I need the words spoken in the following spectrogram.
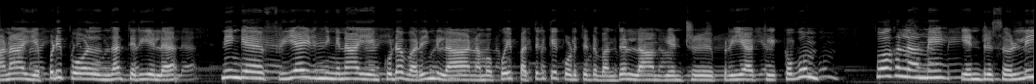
ஆனா எப்படி போறதுன்னு தான் தெரியல. நீங்க ஃப்ரீயா இருந்தீங்கன்னா என் கூட வரீங்களா? நம்ம போய் பத்திரிக்கை கொடுத்துட்டு வந்துடலாம் என்று பிரியா கேட்கவும் போகலாமே என்று சொல்லி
